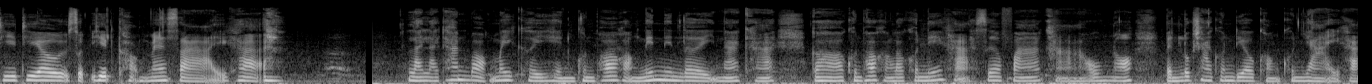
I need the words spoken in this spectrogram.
ที่เที่ยวสุดฮิตของแม่สายค่ะ หลายๆ ท่านบอกไม่เคยเห็นคุณพ่อของนินนินเลยนะคะ ก็คุณพ่อของเราคนนี้ค่ะ เสื้อฟ้าขาวเนาะเป็นลูกชายคนเดียวของคุณยายค่ะ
